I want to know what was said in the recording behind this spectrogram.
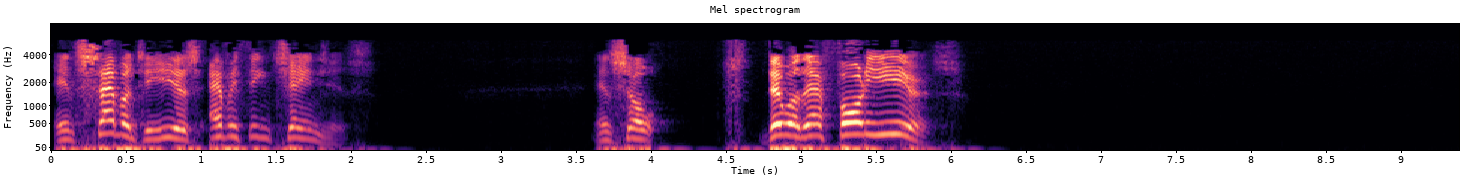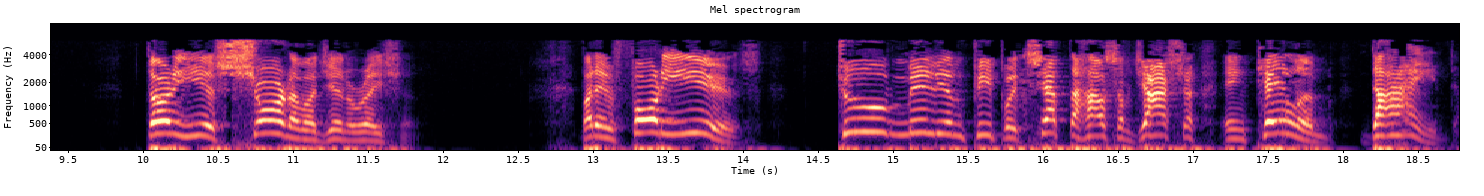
In 70 years, everything changes. And so, they were there 40 years. 30 years short of a generation. But in 40 years, 2 million people, except the house of Joshua and Caleb, died.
